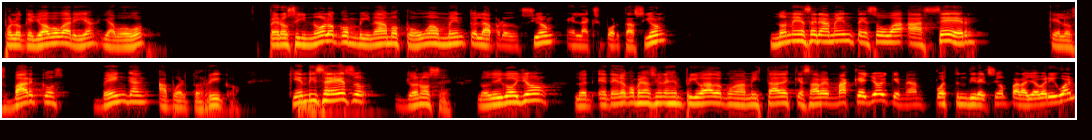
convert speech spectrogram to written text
por lo que yo abogaría y abogo. Pero si no lo combinamos con un aumento en la producción, en la exportación, no necesariamente eso va a hacer que los barcos vengan a Puerto Rico. ¿Quién dice eso? Yo no sé. Lo digo yo, he tenido conversaciones en privado con amistades que saben más que yo y que me han puesto en dirección para yo averiguar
